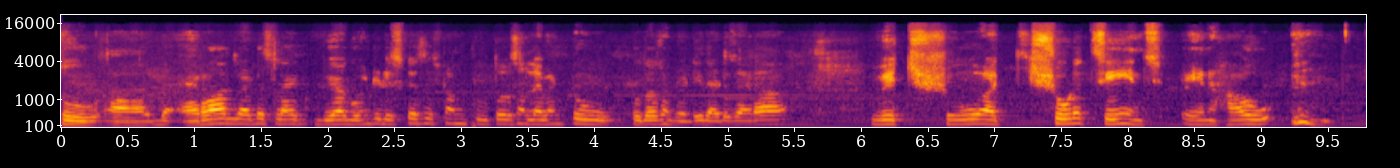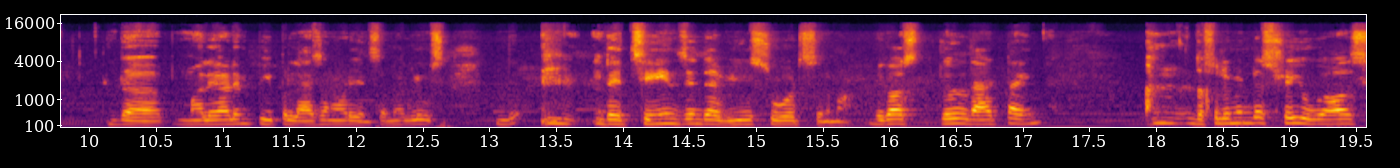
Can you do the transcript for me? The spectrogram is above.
So uh, the era that is like we are going to discuss is from 2011 to 2020. That is era which show a, showed a change in how the Malayalam people as an audience, the Malayalis, they changed in their views towards cinema because till that time the film industry was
